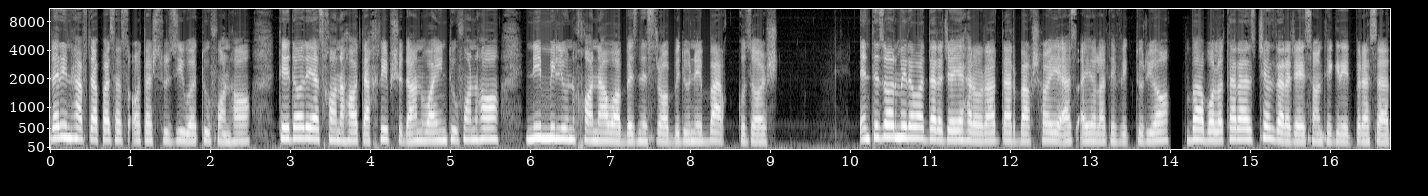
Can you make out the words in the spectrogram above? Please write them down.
در این هفته پس از آتش سوزی و طوفان ها تعدادی از خانه ها تخریب شدند و این طوفان ها نیم میلیون خانه و بزنس را بدون برق گذاشت. انتظار می رود درجه حرارت در بخش های از ایالت ویکتوریا به بالاتر از 40 درجه سانتیگراد برسد.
